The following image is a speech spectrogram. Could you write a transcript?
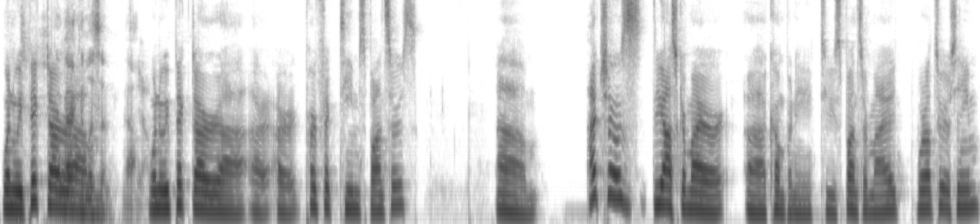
when we picked our. Go back and um, listen. Yeah. when we picked our, uh, our our perfect team sponsors, um, I chose the Oscar Mayer uh, company to sponsor my World Tour team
